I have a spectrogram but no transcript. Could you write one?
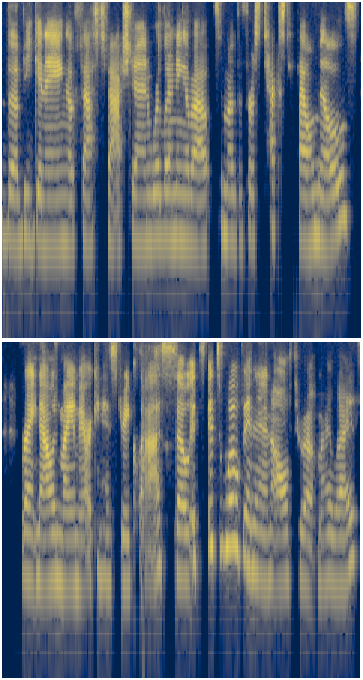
the beginning of fast fashion. We're learning about some of the first textile mills right now in my American history class. So it's it's woven in all throughout my life.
